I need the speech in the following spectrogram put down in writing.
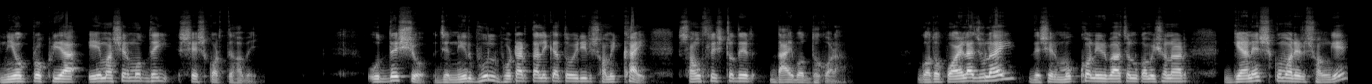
নিয়োগ প্রক্রিয়া এ মাসের মধ্যেই শেষ করতে হবে। উদ্দেশ্য যে নির্ভুল ভোটার তালিকা তৈরির সমীক্ষায় সংশ্লিষ্টদের দায়বদ্ধ করা। গত পয়লা জুলাই দেশের মুখ্য নির্বাচন কমিশনার জ্ঞানেশ কুমারের সঙ্গে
